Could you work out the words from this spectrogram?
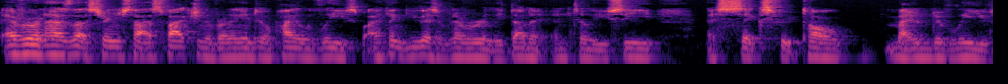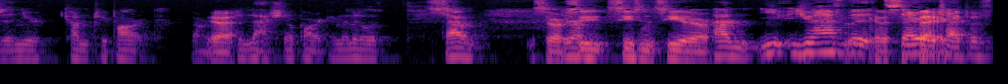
everyone has that strange satisfaction of running into a pile of leaves. But I think you guys have never really done it until you see a six foot tall mound of leaves in your country park or Yeah. national park in the middle of town. So our se- seasons here. And you, you have the Kind of stereotype of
